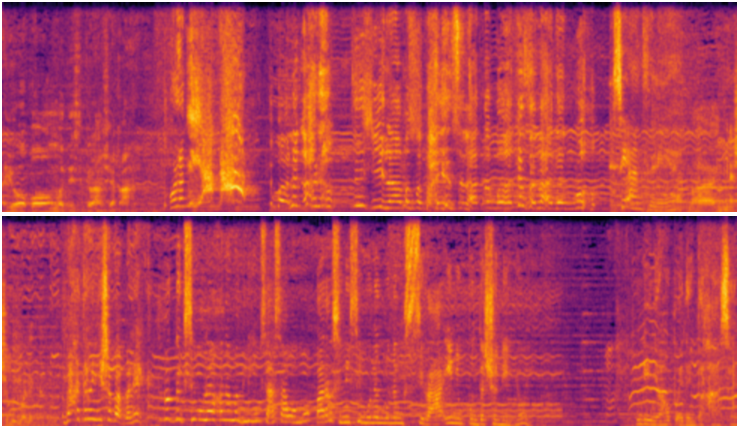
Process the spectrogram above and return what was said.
ayokong madisgrasya ka. Walang iya ka! Balang araw, si Sheila ang magbabayad sa lahat ng mga kasalanan mo. Si Anthony, Baka hindi na siya bumalik. bakit daw hindi siya babalik? Pag nagsimula ka na maglihim sa asawa mo, parang sinisimulan mo ng sirain yung pundasyon ninyo. Hindi niya ako pwedeng takasan,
